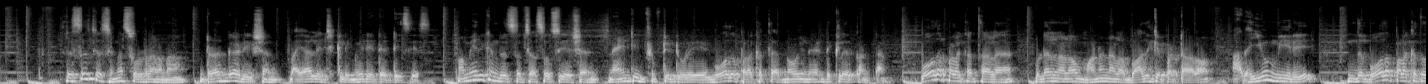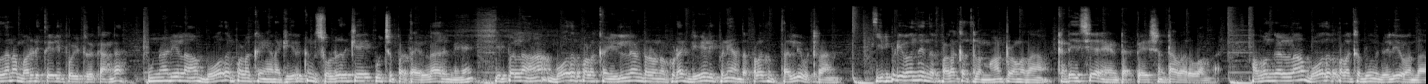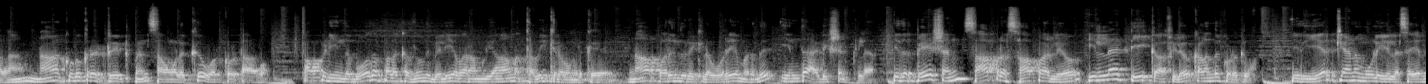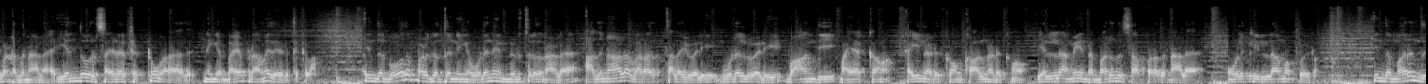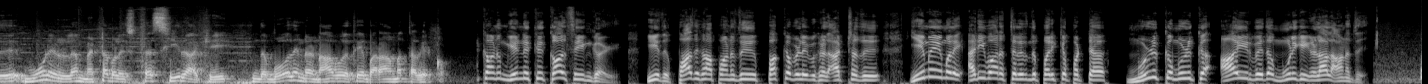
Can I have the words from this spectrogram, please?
ரிசர்ச்சர்ஸ் என்ன சொல்கிறாங்கன்னா drug addiction biologically mediated disease American research association nineteen fifty டூலேயே போத பழக்கத்தை நோயின்னு டிக்ளேர் பண்ணிட்டாங்க போத பழக்கத்தால் உடல்நலம் மனநலம் பாதிக்கப்பட்டாலும் அதையும் மீறி இந்த போத பழக்கத்தை தானே மறுபடியும் தேடி போயிட்டு இருக்காங்க முன்னாடியெல்லாம் போத பழக்கம் எனக்கு இருக்குன்னு சொல்கிறதுக்கே கூச்சப்பட்ட எல்லாருமே இப்போல்லாம் போத பழக்கம் இல்லைன்றவனை கூட கேலி பண்ணி அந்த பழக்கத்தை தள்ளி விட்டுறாங்க. இப்படி வந்து இந்த பழக்கத்தில் மாற்றவங்க தான் கடைசியாக என்கிட்ட பேஷண்ட்டாக வருவாங்க. அவங்கெல்லாம் போத பழக்கத்துலேருந்து வெளியே வந்தாதான் நான் கொடுக்குற ட்ரீட்மெண்ட்ஸ் அவங்களுக்கு ஒர்க் அவுட் ஆகும். அப்படி இந்த போதை பழக்கத்துலேருந்து வெளியே வர முடியாமல் தவிக்கிறவங்களுக்கு நான் பரிந்துரைக்கிற ஒரே மருந்து இந்த அடிக்ஷன் கிளர் இதை பேஷண்ட் சாப்பிட்ற சாப்பாடுலையோ இல்லை டீ காஃபிலையோ கலந்து கொடுக்கலாம். இது இயற்கையான மூலிகையில் செய்யப்பட்டதுனால எந்த ஒரு சைடு எஃபெக்ட்டும் வராது. நீங்கள் பயப்படாமல் இதை எடுத்துக்கலாம். இந்த போதை பழக்கத்தை நீங்கள் உடனே நிறுத்துறதுனால அதனால வர தலைவலி உடல் வலி வாந்தி மயக்கம் கை நடுக்கம் கால் நடுக்கம் எல்லாமே இந்த மருந்து சாப்பிட்றதுனால உங்களுக்கு இல்லாமல் போயிடும். இந்த மருந்து மூளையில் உள்ள மெட்டபாலிசத்தை சீராக்கி இந்த போதைன்ற ஞாபகத்தை வராமல் தவிர்க்கும். காணும் எண்ணுக்கு கால் செய்யுங்கள். இது பாதுகாப்பானது பக்க விளைவுகள் அற்றது இமயமலை அடிவாரத்திலிருந்து பறிக்கப்பட்ட முழுக்க முழுக்க ஆயுர்வேத மூலிகைகளால் ஆனது.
